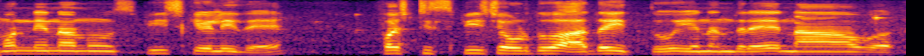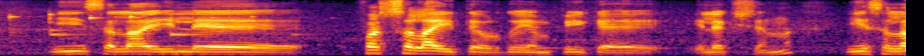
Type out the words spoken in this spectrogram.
ಮೊನ್ನೆ ನಾನು ಸ್ಪೀಚ್ ಕೇಳಿದೆ. ಫಸ್ಟ್ ಸ್ಪೀಚ್ ಅವ್ರದ್ದು ಅದೇ ಇತ್ತು. ಏನಂದರೆ ನಾವು ಈ ಸಲ ಇಲ್ಲೇ ಫಸ್ಟ್ ಸಲ ಐತೆ ಅವ್ರದ್ದು ಎಂ ಪಿ ಕೆ ಎಲೆಕ್ಷನ್ ಈ ಸಲ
